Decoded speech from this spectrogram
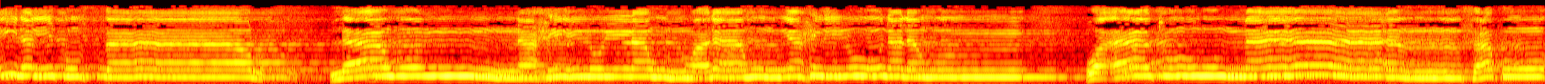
إلى الكفار لا هن حل لهم ولا هم يحلون لهم وآتوهم ما أنفقوا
